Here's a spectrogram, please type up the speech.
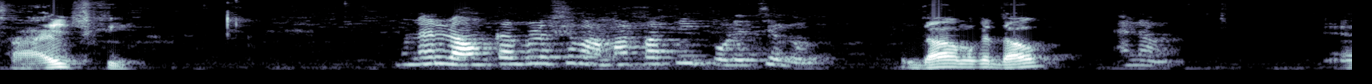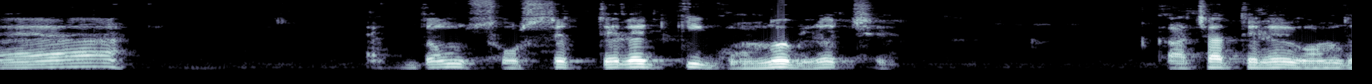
সাইজ কি? মনে হয় লঙ্কাগুলো সব আমার পাতেই পড়েছে গো। দাও আমাকে দাও। এনো একদম সর্ষের তেলের কি গন্ধ বেরোচ্ছে? কাঁচা তেলের গন্ধ।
